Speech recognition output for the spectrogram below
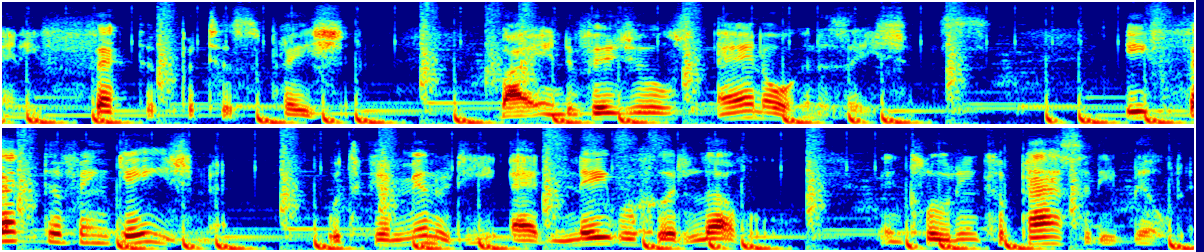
and effective participation by individuals and organizations. Effective engagement with the community at neighborhood level, including capacity building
